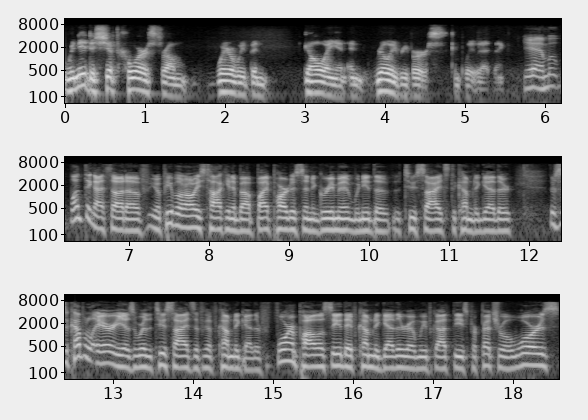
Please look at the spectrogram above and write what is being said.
we need to shift course from where we've been going and, and really reverse completely. I think. Yeah, and one thing I thought of, you know, people are always talking about bipartisan agreement. We need the, the two sides to come together there's a couple areas where the two sides have, have come together. Foreign policy, they've come together, and we've got these perpetual wars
